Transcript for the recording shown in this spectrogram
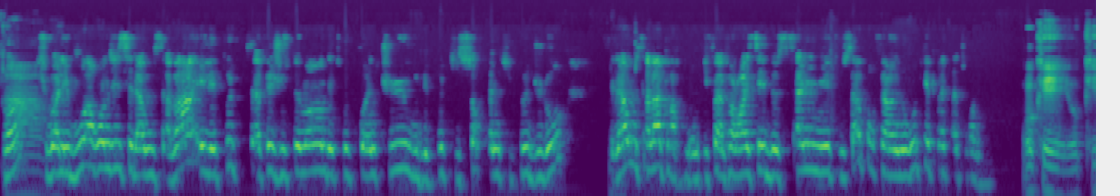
Tu vois, Ah. tu vois, les bouts arrondis, c'est là où ça va, et les trucs, ça fait justement des trucs pointus ou des trucs qui sortent un petit peu du lot, c'est là où ça va pas. Donc, il va falloir essayer de s'aligner tout ça pour faire une roue qui est prête à tourner. ok, ok.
